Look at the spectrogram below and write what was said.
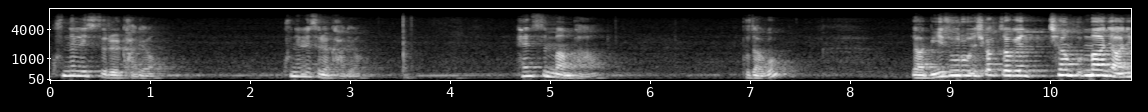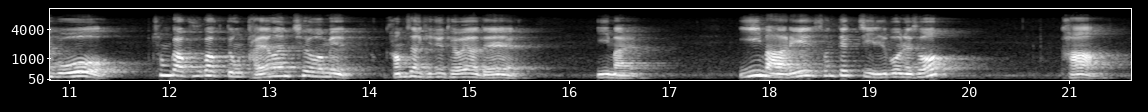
쿠넬리스를 가려. 쿠넬리스를 가려. 헨슨만 봐. 보자고? 야, 미술은 시각적인 체험뿐만이 아니고 청각, 후각 등 다양한 체험이 감상의 기준이 되어야 돼. 이 말. 이 말이 선택지 1번에서 가.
